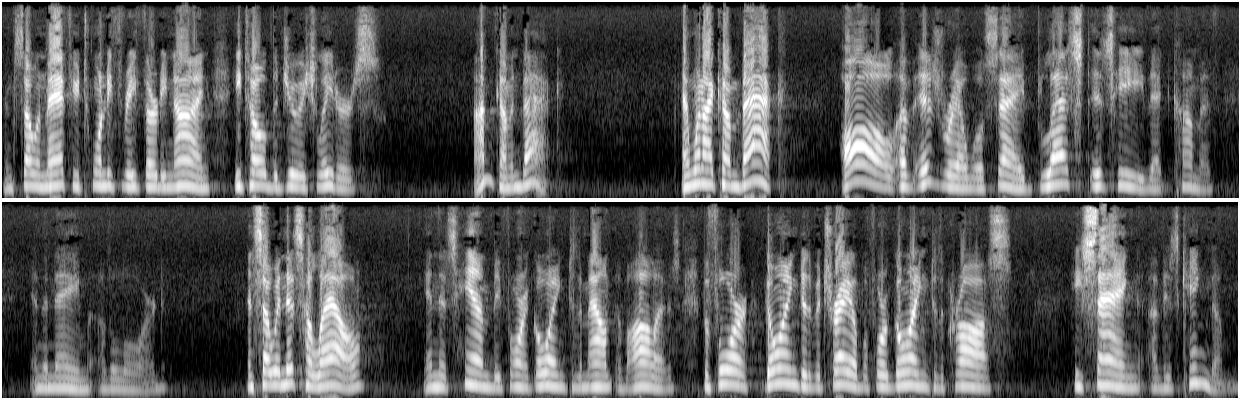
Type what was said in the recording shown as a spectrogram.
And so in Matthew 23 39, he told the Jewish leaders, I'm coming back. And when I come back, all of Israel will say, Blessed is he that cometh in the name of the Lord. And so in this Hallel, in this hymn before going to the Mount of Olives, before going to the betrayal, before going to the cross, he sang of his kingdom.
